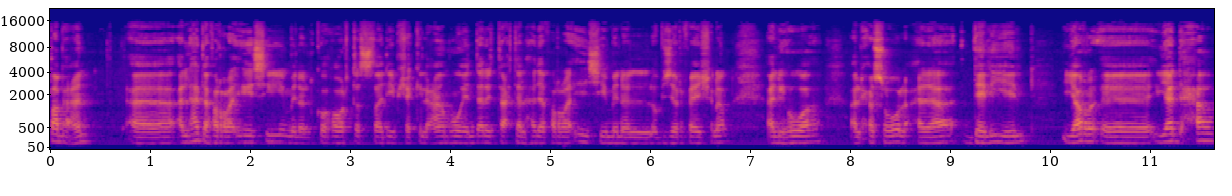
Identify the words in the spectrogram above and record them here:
طبعا آه الهدف الرئيسي من ال cohort study بشكل عام هو يندرج تحت الهدف الرئيسي من ال observational اللي هو الحصول على دليل آه، يدحض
